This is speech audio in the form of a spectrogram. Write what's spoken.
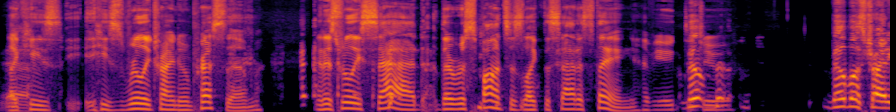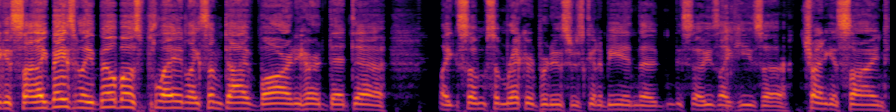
Like he's he's really trying to impress them, and it's really sad. Their response is like the saddest thing. Have you? Did Bil- you? Bilbo's trying to get like basically Bilbo's playing like some dive bar and he heard that uh like some some record producer's going to be in the so he's like he's uh trying to get signed.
